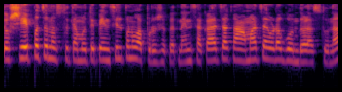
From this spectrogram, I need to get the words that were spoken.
तो शेपच नसतो त्यामुळे ते पेन्सिल पण वापरू शकत नाही. आणि सकाळचा कामाचा एवढा गोंधळ असतो ना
